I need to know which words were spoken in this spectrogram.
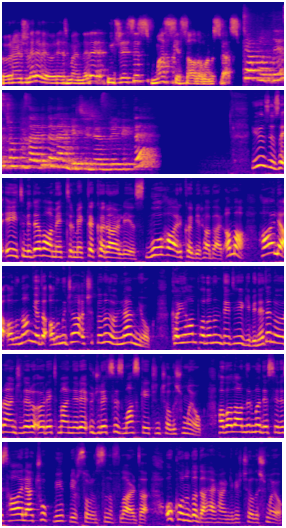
öğrencilere ve öğretmenlere ücretsiz maske sağlamanız lazım. Çok mutluyuz. Çok güzel bir dönem geçireceğiz birlikte. Yüz yüze eğitimi devam ettirmekte kararlıyız. Bu harika bir haber ama hala alınan ya da alınacağı açıklanan önlem yok. Kayıhan Pala'nın dediği gibi neden öğrencilere, öğretmenlere ücretsiz maske için çalışma yok? Havalandırma deseniz hala çok büyük bir sorun sınıflarda. O konuda da herhangi bir çalışma yok.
